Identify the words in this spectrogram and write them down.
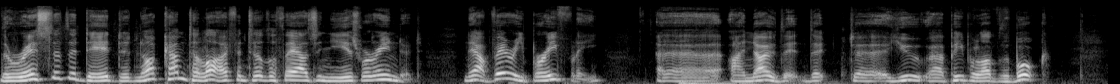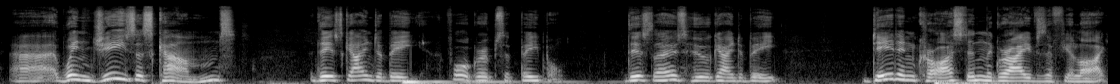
the rest of the dead did not come to life until the thousand years were ended. Now, very briefly, uh, I know that, that uh, you uh, people of the book, uh, when Jesus comes, there's going to be four groups of people. There's those who are going to be dead in Christ, in the graves, if you like.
